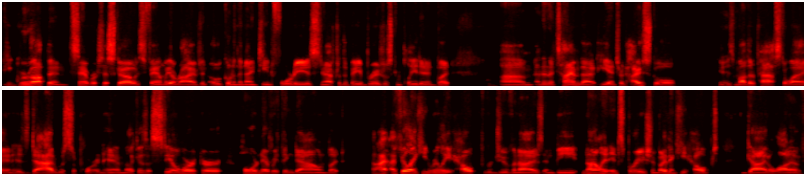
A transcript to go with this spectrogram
he grew up in San Francisco. His family arrived in Oakland in the 1940s you know, after the Bay Bridge was completed. But, um, and then the time that he entered high school, you know, his mother passed away and his dad was supporting him like as a steel worker, holding everything down. But I, I feel like he really helped rejuvenize and be not only an inspiration, but I think he helped guide a lot of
